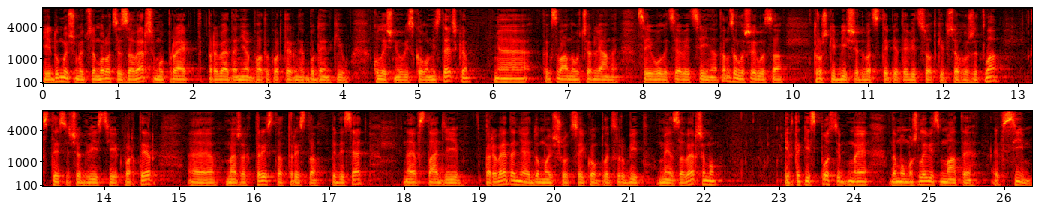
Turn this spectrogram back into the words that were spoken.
і думаю, що ми в цьому році завершимо проект приведення багатоквартирних будинків колишнього військового містечка, е, так званого Черляни, це і вулиця Авіаційна. Там залишилося трошки більше 25% всього житла з 1200 квартир в межах 300-350 е, в стадії переведення. Я думаю, що цей комплекс робіт ми завершимо. І в такий спосіб ми дамо можливість мати всім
